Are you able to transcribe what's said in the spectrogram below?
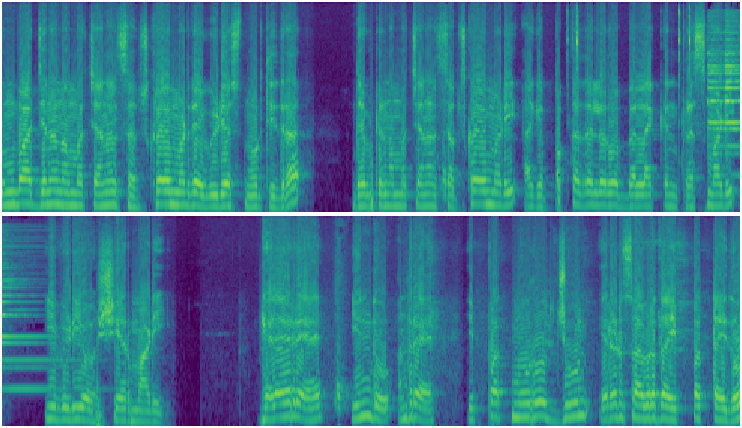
ತುಂಬ ಜನ ನಮ್ಮ ಚಾನಲ್ ಸಬ್ಸ್ಕ್ರೈಬ್ ಮಾಡಿದೆ ವಿಡಿಯೋಸ್ ನೋಡ್ತಿದ್ರ, ದಯವಿಟ್ಟು ನಮ್ಮ ಚಾನಲ್ ಸಬ್ಸ್ಕ್ರೈಬ್ ಮಾಡಿ, ಹಾಗೆ ಪಕ್ಕದಲ್ಲಿರುವ ಬೆಲ್ ಐಕನ್ ಪ್ರೆಸ್ ಮಾಡಿ, ಈ ವಿಡಿಯೋ ಶೇರ್ ಮಾಡಿ. ಗೆಳೆಯರೇ, ಇಂದು ಅಂದರೆ ಇಪ್ಪತ್ತ್ಮೂರು ಜೂನ್ ಎರಡು ಸಾವಿರದ ಇಪ್ಪತ್ತೈದು.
